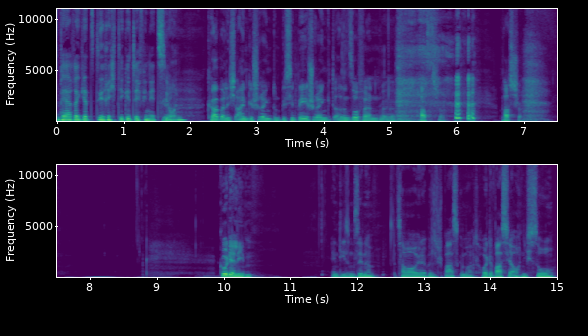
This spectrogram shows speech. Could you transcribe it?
Wäre jetzt die richtige Definition. Ja. Körperlich eingeschränkt und ein bisschen beschränkt. Also insofern äh, passt schon. passt schon. Gut, ihr Lieben. In diesem Sinne, jetzt haben wir wieder ein bisschen Spaß gemacht. Heute war es ja auch nicht so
